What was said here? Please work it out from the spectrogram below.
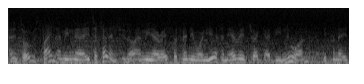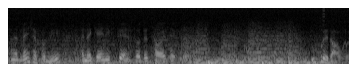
And so it was fine. I mean, uh, it's a challenge, you know. I mean, I raced for 21 years, and every track I've been new on, it's an, it's an adventure for me, and I gain experience. So that's how I take it. Toepledauer.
